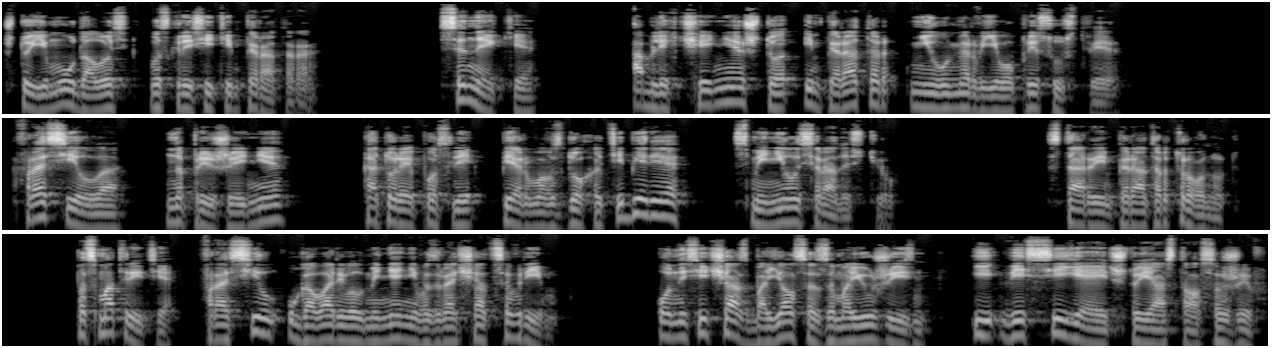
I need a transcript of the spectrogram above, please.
что ему удалось воскресить императора. Сенеке – облегчение, что император не умер в его присутствии. Фрасилла – напряжение, которое после первого вздоха Тиберия сменилось радостью. Старый император тронут. Посмотрите, Фрасил уговаривал меня не возвращаться в Рим. Он и сейчас боялся за мою жизнь и весь сияет, что я остался жив.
